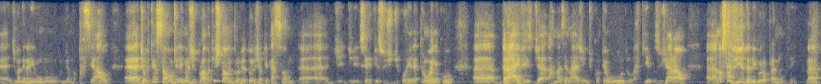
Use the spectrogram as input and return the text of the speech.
é de maneira nenhuma, nenhuma parcial, é, de obtenção de elementos de prova que estão em provedores de aplicação é, de, de, serviços de correio eletrônico, é, drives de armazenagem de conteúdo, arquivos em geral. A nossa vida migrou para a nuvem. Né?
